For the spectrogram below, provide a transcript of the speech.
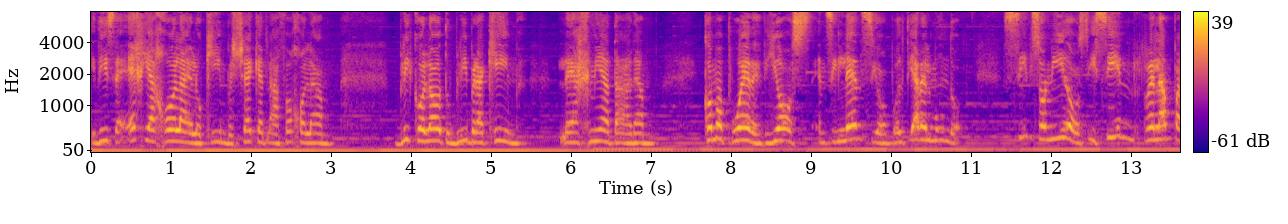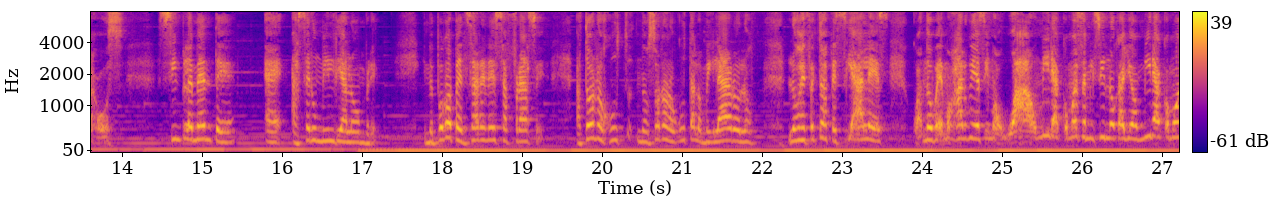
Y dice, Ejia Jola Elohim, Besheket la Blikolot, Bli Leachniata Adam. ¿Cómo puede Dios en silencio voltear el mundo? Sin sonidos y sin relámpagos, simplemente eh, hacer humilde al hombre. Y me pongo a pensar en esa frase. A todos nos gusta, nosotros nos gustan los milagros, los, los, efectos especiales. Cuando vemos algo y decimos, wow, mira cómo ese misil no cayó, mira cómo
